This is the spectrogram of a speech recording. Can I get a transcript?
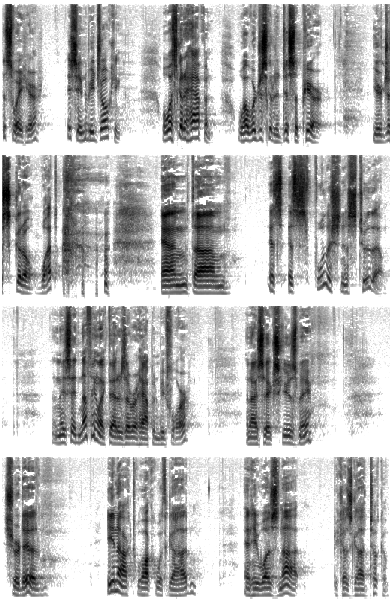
This way here, they seem to be joking. Well, what's going to happen? Well, we're just going to disappear. You're just going to what? and um, it's, it's foolishness to them. And they said, Nothing like that has ever happened before. And I say, Excuse me. Sure did. Enoch walked with God, and he was not because God took him.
